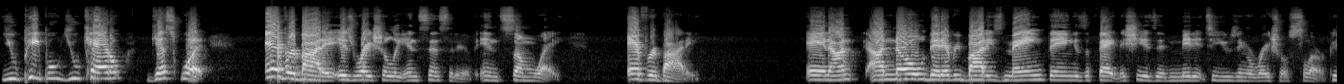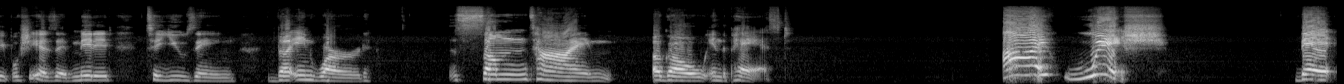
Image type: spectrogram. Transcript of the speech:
You people, you cattle, guess what? Everybody is racially insensitive in some way. Everybody. And I, I know that everybody's main thing is the fact that she has admitted to using a racial slur. People, she has admitted to using the N word some time ago in the past. I wish that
